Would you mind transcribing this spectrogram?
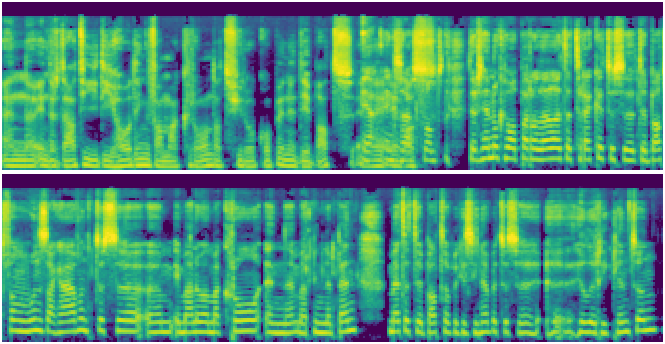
En uh, inderdaad, die, die houding van Macron, dat viel ook op in het debat. Ja, Hij- hij exact. was- Want er zijn ook wel parallellen te trekken tussen het debat van woensdagavond tussen um, Emmanuel Macron en uh, Marine Le Pen met het debat dat we gezien hebben tussen uh, Hillary Clinton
